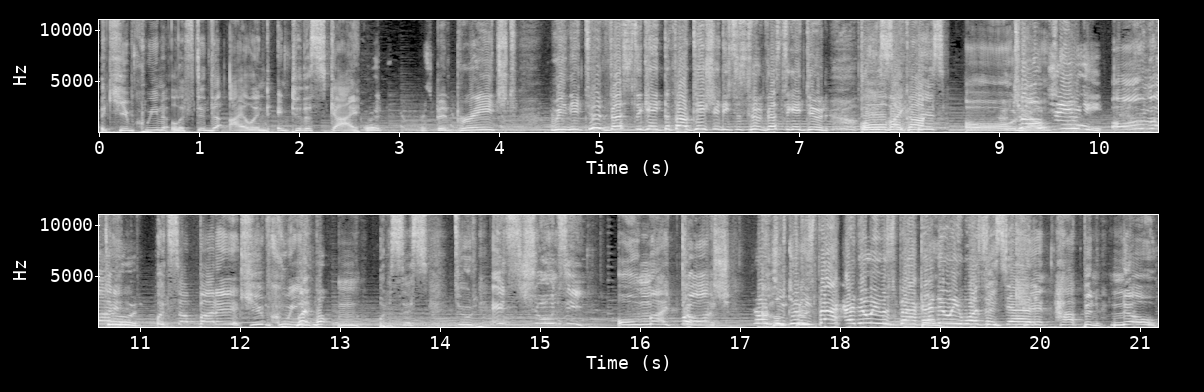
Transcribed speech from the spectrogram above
The Cube Queen lifted the island into the sky. It's been breached. We need to investigate. The foundation needs us to investigate, dude. oh my god. is- oh no. Jonesy! Oh my! Dude. What's up, buddy? Cube Queen! Wait, what- Mm, what is this? Dude, it's Jonesy! Oh my gosh! Jonesy, dude, he's back. I knew he was back. I knew he wasn't this dead. can't happen! No!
